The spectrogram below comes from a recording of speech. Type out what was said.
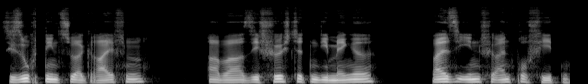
Sie suchten ihn zu ergreifen, aber sie fürchteten die Menge, weil sie ihn für einen Propheten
